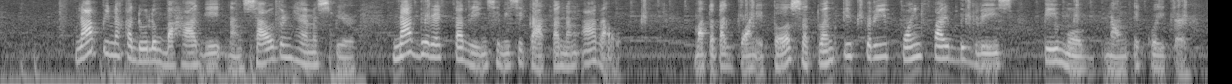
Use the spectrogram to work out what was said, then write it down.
na pinakadulong bahagi ng Southern Hemisphere na direkta ring sinisikatan ng araw. Matatagpuan ito sa 23.5 degrees timog ng equator.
